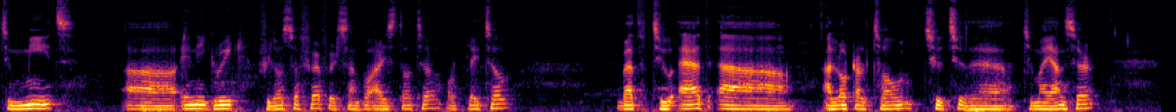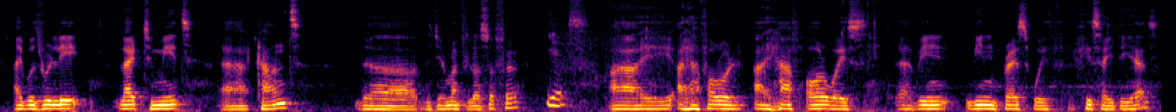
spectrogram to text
to meet uh, any Greek philosopher, for example, Aristotle or Plato, but to add uh, a local tone to, to the to my answer, I would really like to meet uh, Kant, the the German philosopher. Yes. I I have al- I have always uh, been been impressed with his ideas.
